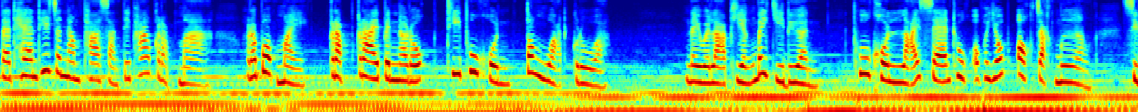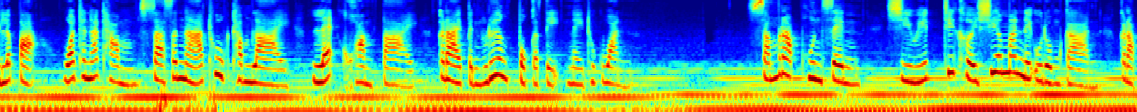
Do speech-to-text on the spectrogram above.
แต่แทนที่จะนำพาสันติภาพกลับมา ระบบใหม่กลับกลายเป็นนรกที่ผู้คนต้องหวาดกลัว ในเวลาเพียงไม่กี่เดือน ผู้คนหลายแสนถูกอพยพออกจากเมือง ศิลปะ วัฒนธรรม ศาสนาถูกทำลาย และความตายกลายเป็นเรื่องปกติในทุกวัน สำหรับฮุนเซน ชีวิตที่เคยเชื่อมั่นในอุดมการณ์ กลับ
